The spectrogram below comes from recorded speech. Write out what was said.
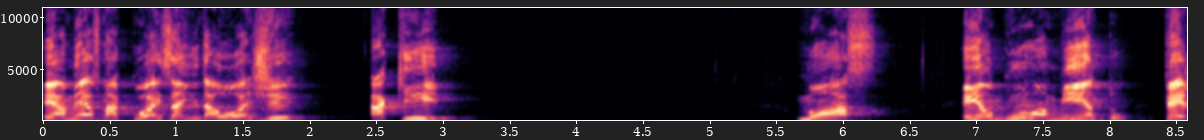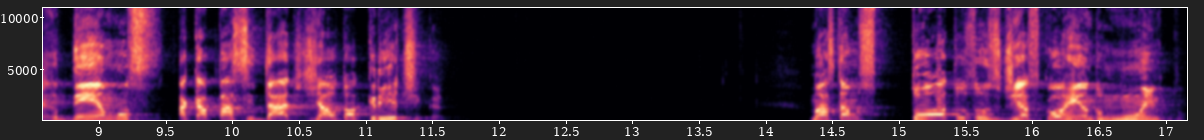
É a mesma coisa ainda hoje aqui. Nós, em algum momento, perdemos a capacidade de autocrítica. Nós estamos todos os dias correndo muito.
